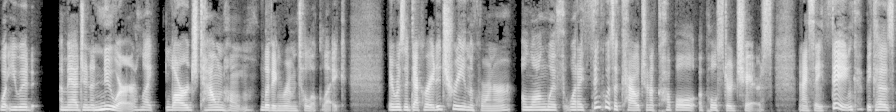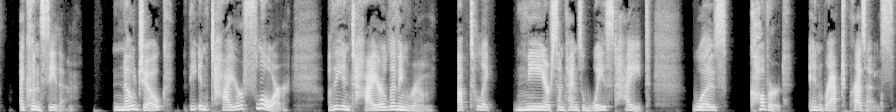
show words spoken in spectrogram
what you would imagine a newer, like large townhome living room to look like. There was a decorated tree in the corner, along with what I think was a couch and a couple upholstered chairs. And I say think because I couldn't see them. No joke, the entire floor of the entire living room, up to like knee or sometimes waist height, was covered in wrapped presents.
